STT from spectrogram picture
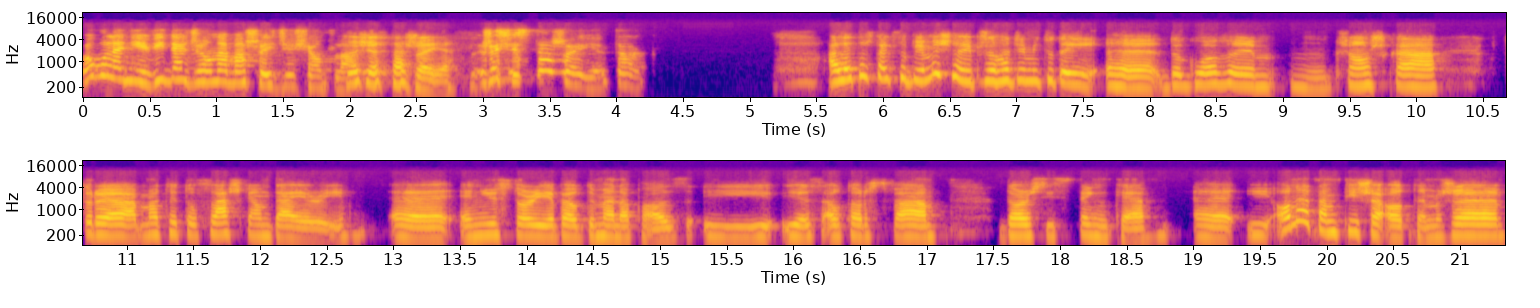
w ogóle nie widać, że ona ma 60 lat. Że się starzeje. Że się starzeje, tak. Ale też tak sobie myślę i przychodzi mi tutaj e, do głowy m, książka, która ma tytuł Flashcount Diary, e, A New Story About the Menopause i jest autorstwa Dorsey Stenke. E, I ona tam pisze o tym, że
